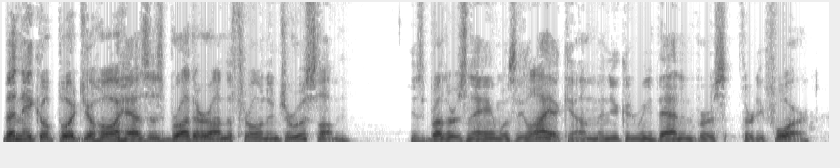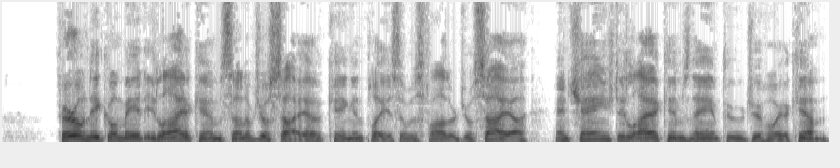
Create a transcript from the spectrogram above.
Then Necho put Jehoahaz's brother on the throne in Jerusalem. His brother's name was Eliakim, and you can read that in verse 34. Pharaoh Necho made Eliakim, son of Josiah, king in place of his father Josiah, and changed Eliakim's name to Jehoiakim.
